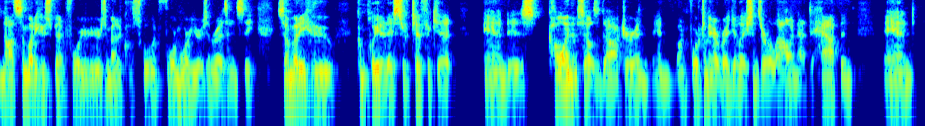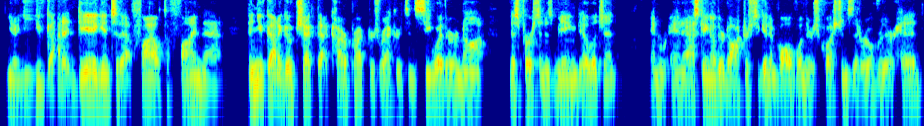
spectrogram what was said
not somebody who spent four years in medical school and four more years in residency, somebody who completed a certificate and is calling themselves a doctor. And, and unfortunately, our regulations are allowing that to happen. And you know, you've got to dig into that file to find that. Then you've got to go check that chiropractor's records and see whether or not this person is being diligent and, and asking other doctors to get involved when there's questions that are over their head,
